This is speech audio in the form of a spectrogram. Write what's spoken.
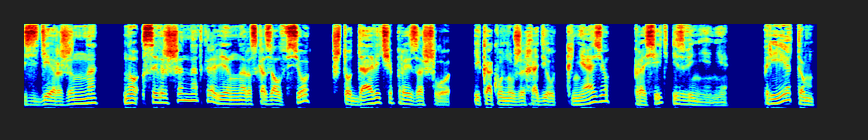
сдержанно, но совершенно откровенно рассказал все, что давеча произошло, и как он уже ходил к князю просить извинения. При этом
